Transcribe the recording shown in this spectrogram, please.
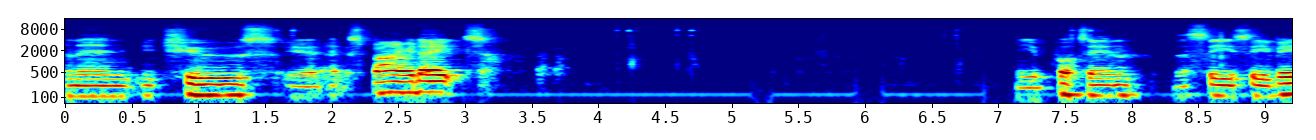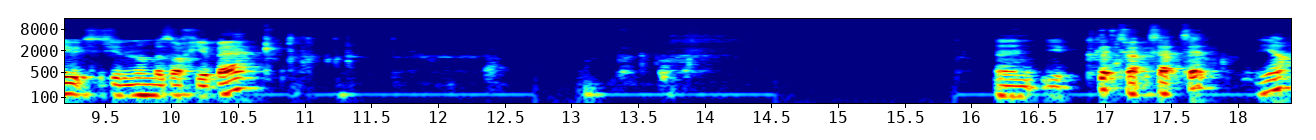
And then you choose your expiry date. You put in the CCV, which is your numbers off your back. And you click to accept it, yeah.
